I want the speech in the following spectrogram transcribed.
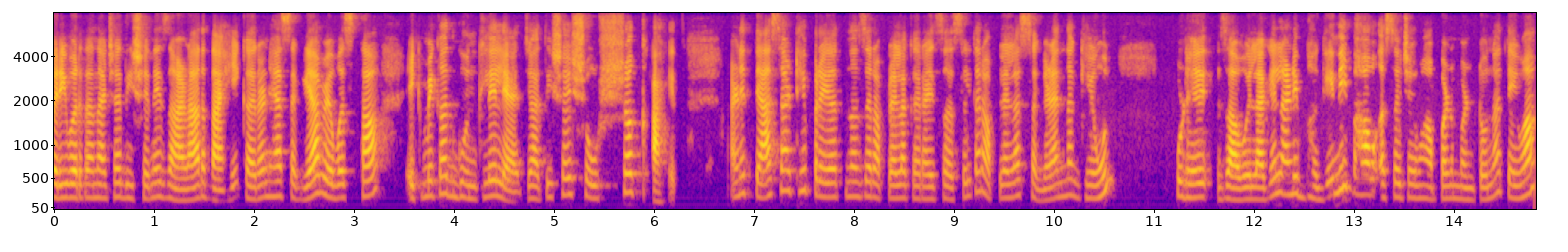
परिवर्तनाच्या दिशेने जाणार नाही कारण ह्या सगळ्या व्यवस्था एकमेकात गुंतलेल्या आहेत ज्या अतिशय शोषक आहेत. आणि त्यासाठी प्रयत्न जर आपल्याला करायचा असेल तर आपल्याला सगळ्यांना घेऊन पुढे जावं लागेल. आणि भगिनी भाव असं जेव्हा आपण म्हणतो ना तेव्हा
